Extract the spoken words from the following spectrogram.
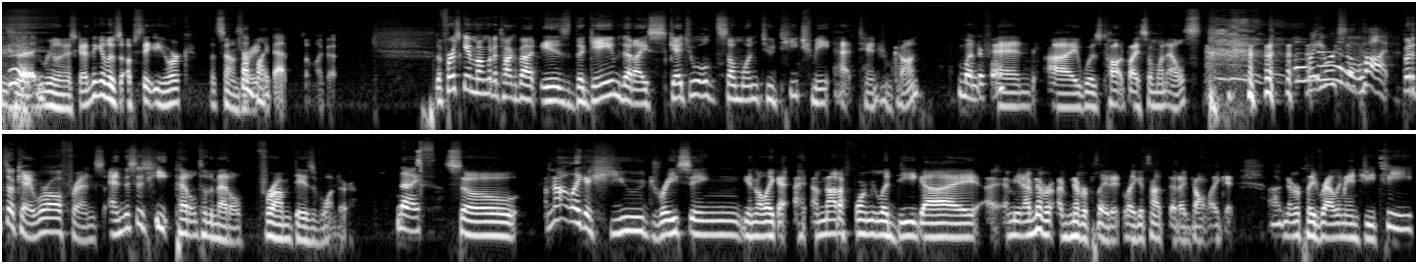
He's Good. a really nice guy. I think he lives upstate New York. That sounds Something right. like that. Something like that. The first game I'm going to talk about is the game that I scheduled someone to teach me at Tantrum Con, Wonderful. and I was taught by someone else. Oh, But you were still taught. but it's okay. We're all friends. And this is Heat Pedal to the Metal from Days of Wonder. Nice. So I'm not like a huge racing, you know, like I, I'm not a Formula D guy. I, I mean, I've never, I've never played it. Like, it's not that I don't like it. I've never played Rallyman GT.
